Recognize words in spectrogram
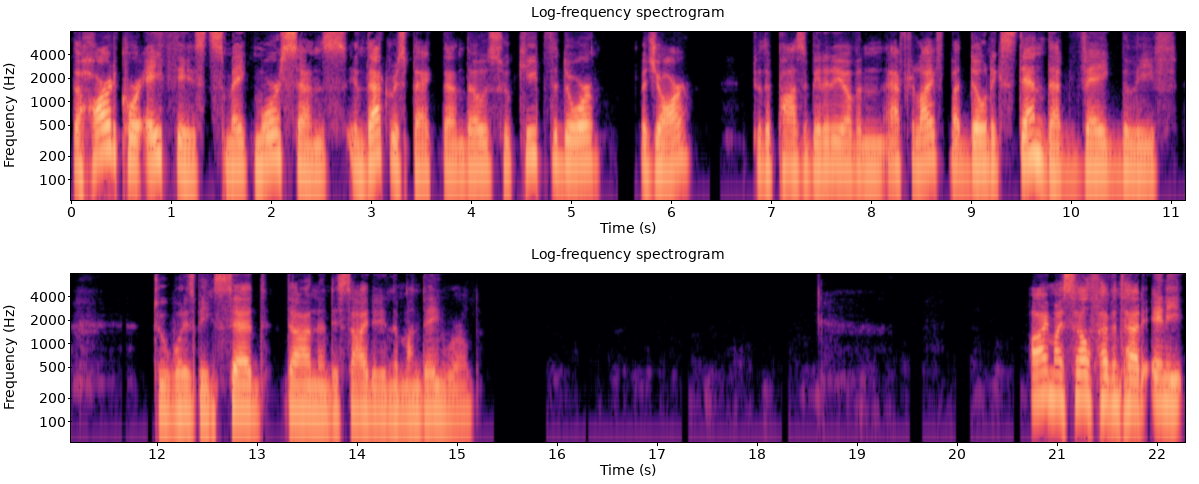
the hardcore atheists make more sense in that respect than those who keep the door ajar to the possibility of an afterlife, but don't extend that vague belief to what is being said, done, and decided in the mundane world. I myself haven't had any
